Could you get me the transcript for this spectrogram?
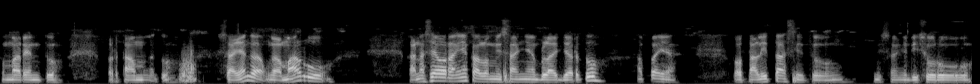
kemarin tuh pertama tuh saya nggak nggak malu. Karena saya orangnya kalau misalnya belajar tuh apa ya totalitas itu. Misalnya disuruh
